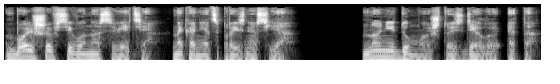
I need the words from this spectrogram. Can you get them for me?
«Больше всего на свете», — наконец произнес я. «Но не думаю, что сделаю это».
